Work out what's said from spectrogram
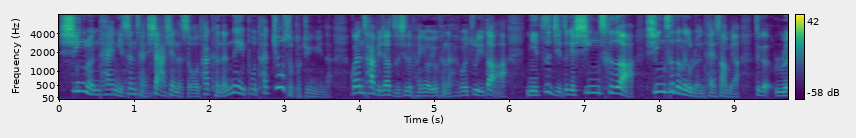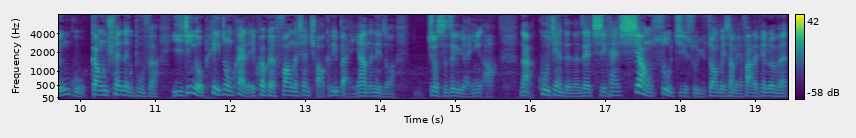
新轮胎你生产下线的时候，它可能内部它就是不均匀的。观察比较仔细的朋友，有可能还会注意到啊，你自己这个新车啊，新车的那个轮胎上面啊，这个轮毂钢圈那个部分啊，已经有配重块的一块块方的，像巧克力板一样的那种，就是这个原因啊。那顾建等人在期刊《像素技术与装备》上面发了篇论文，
